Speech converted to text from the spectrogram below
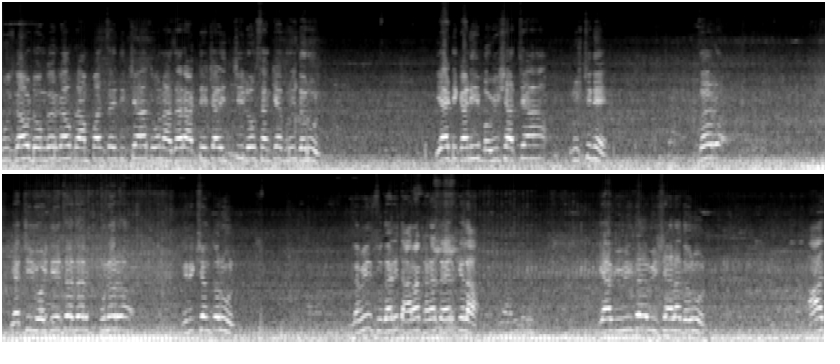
कुसगाव डोंगरगाव ग्रामपंचायतीच्या दोन हजार अठ्ठेचाळीसची लोकसंख्या गृहीत धरून या ठिकाणी भविष्याच्या दृष्टीने जर याची योजनेचं जर पुनर्निरीक्षण करून नवीन सुधारित आराखडा तयार केला या विविध विषयाला धरून आज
